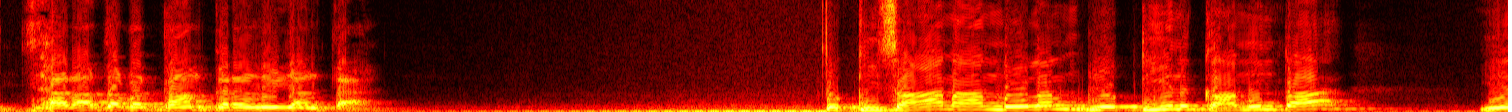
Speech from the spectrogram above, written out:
ज़्यादातर काम करना नहीं जानता है। तो किसान आंदोलन जो तीन कानून था, ये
